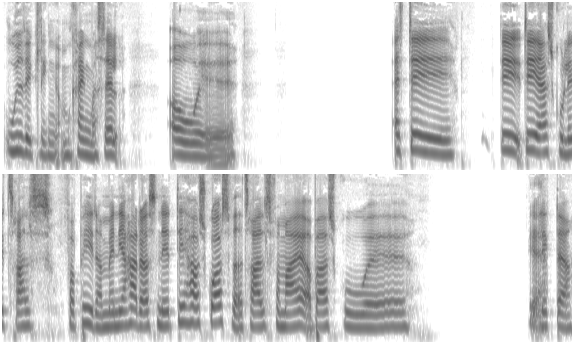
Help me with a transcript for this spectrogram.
udvikling omkring mig selv. Og øh, altså, det, det, det er sgu lidt træls for Peter, men jeg har det også net. Det har sgu også været træls for mig at bare skulle... Øh, ja. ligge der.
